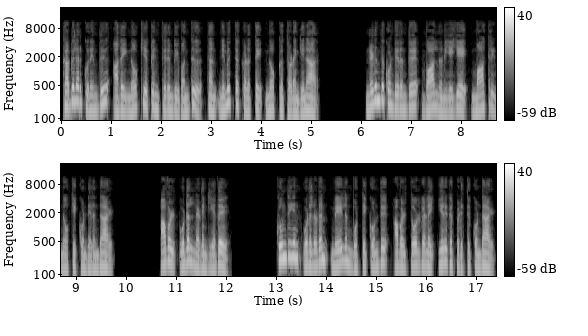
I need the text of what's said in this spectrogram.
கபிலர் குனிந்து அதை நோக்கிய பின் திரும்பி வந்து தன் நிமித்தக் களத்தை நோக்கத் தொடங்கினார். நெளிந்து கொண்டிருந்த வால்நுனியையே மாத்திரி நோக்கிக் கொண்டிருந்தாள். அவள் உடல் நடுங்கியது. குந்தியின் உடலுடன் மேலும் ஒட்டிக்கொண்டு அவள் தோள்களை இறுகப் பிடித்துக் கொண்டாள்.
